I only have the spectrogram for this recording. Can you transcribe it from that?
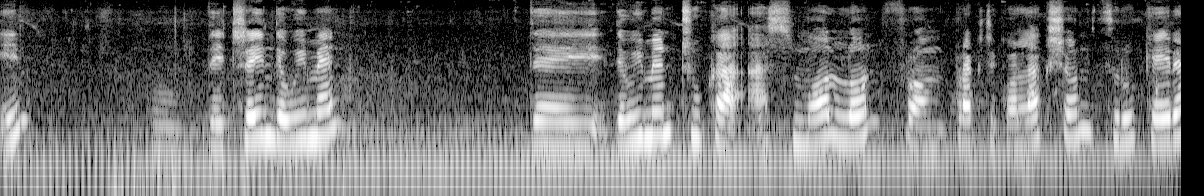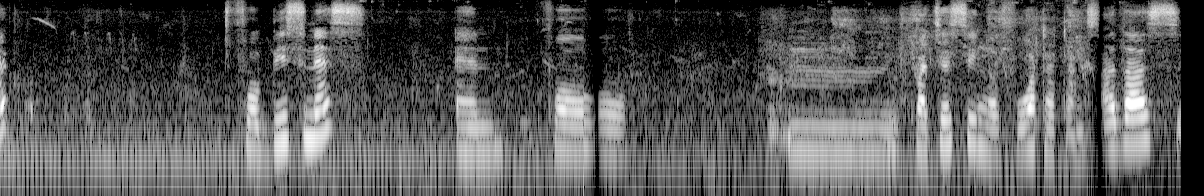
in. They trained the women. They, the women took a, a small loan from practical action through KREP for business and for um, purchasing of water tanks. Others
